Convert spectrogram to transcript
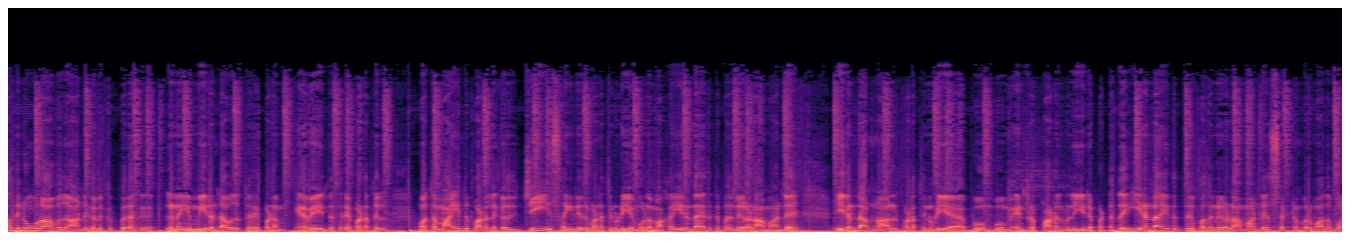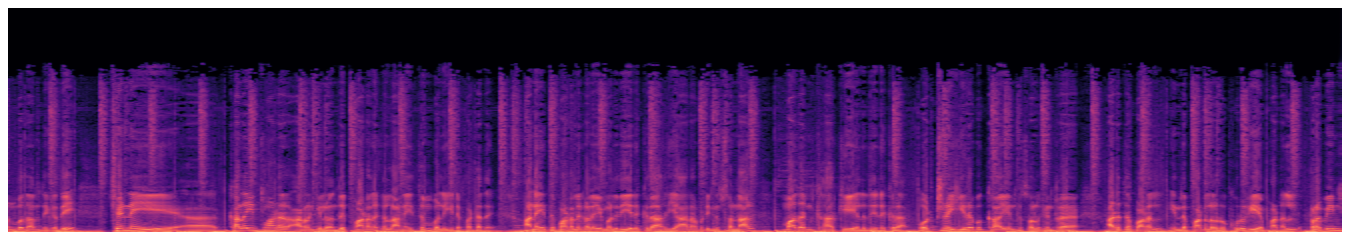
பதினோராவது ஆண்டுகளுக்கு பிறகு இணையும் இரண்டாவது திரைப்படம். எனவே இந்த திரைப்படத்தில் மொத்தம் ஐந்து பாடல்கள் ஜி இசை நிறுவனத்தினுடைய மூலமாக இரண்டாயிரத்தி பதினேழாம் ஆண்டு இரண்டாம் நாள் படத்தினுடைய பூம் பூம் என்ற பாடல் வெளியிடப்பட்டது. இரண்டாயிரத்து பதினேழாம் ஆண்டு செப்டம்பர் மாதம் ஒன்பதாம் தேதி சென்னை கலை பாடல் அரங்கில் வந்து பாடல்கள் அனைத்தும் வெளியிடப்பட்டது. அனைத்து பாடல்களையும் எழுதியிருக்கிறார். யார் அப்படின்னு சொன்னால் மதன் கார்கே எழுதியிருக்கிறார். ஒற்றை இரவுக்கா என்று சொல்கின்ற அடுத்த பாடல் இந்த பாடல் ஒரு குறுகிய பாடல். பிரவீன்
